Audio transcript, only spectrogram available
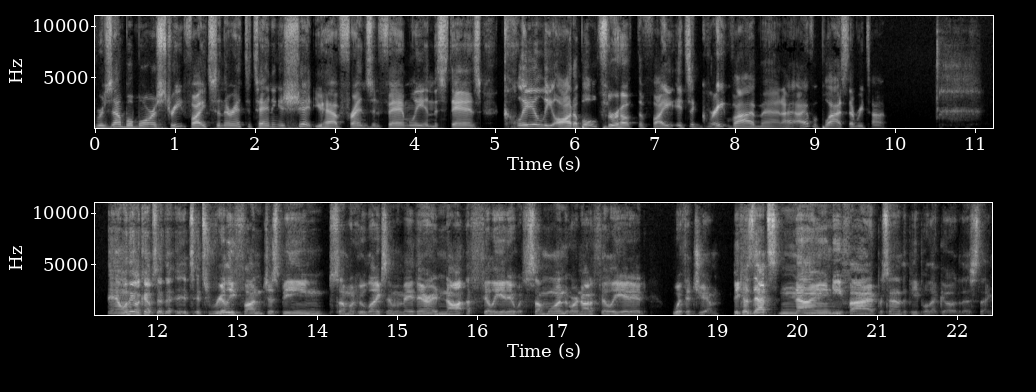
resemble more street fights and they're entertaining as shit. You have friends and family in the stands, clearly audible throughout the fight. It's a great vibe, man. I, I have a blast every time. And one thing I'll come say that it's it's really fun just being someone who likes MMA there and not affiliated with someone or not affiliated with a gym because that's 95% of the people that go to this thing.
